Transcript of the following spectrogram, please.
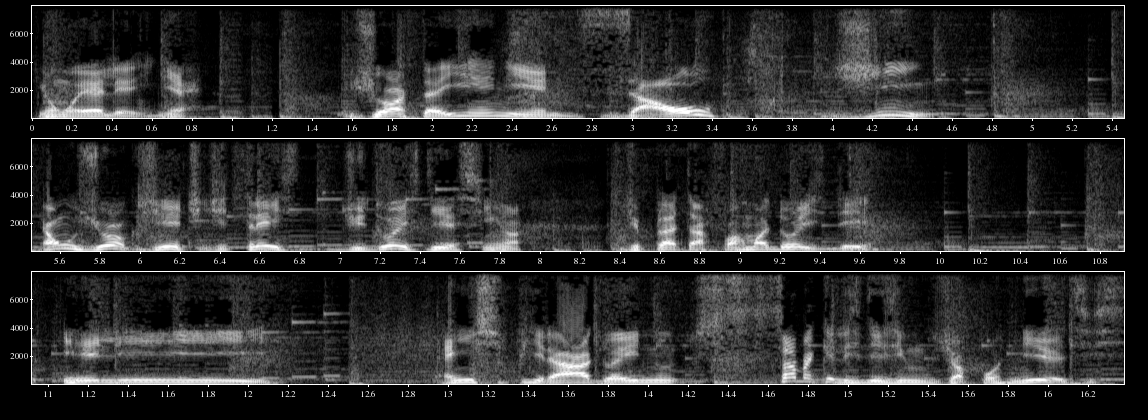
Tem um L aí, né? J-I-N-N. Zal Jin. É um jogo, gente, de 3, de 2D, assim, ó. De plataforma 2D. Ele é inspirado aí no. Sabe aqueles desenhos japoneses?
